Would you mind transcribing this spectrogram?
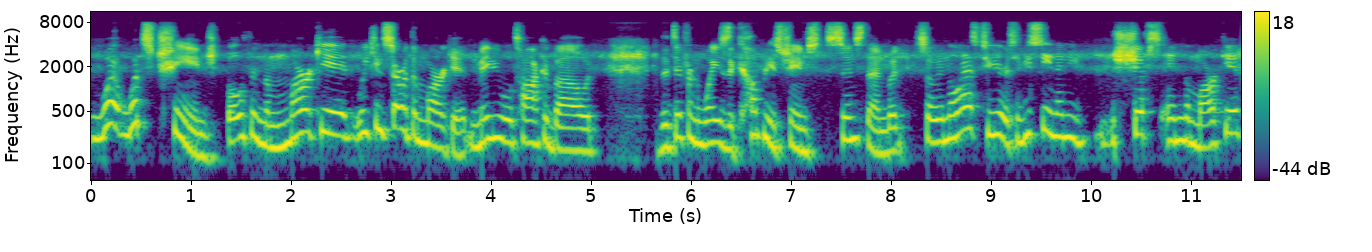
what what's changed both in the market? We can start with the market. Maybe we'll talk about the different ways the company's changed since then. But so in the last two years, have you seen any shifts in the market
